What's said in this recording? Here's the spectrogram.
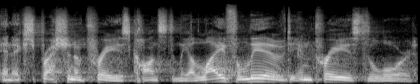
an expression of praise constantly, a life lived in praise to the Lord.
